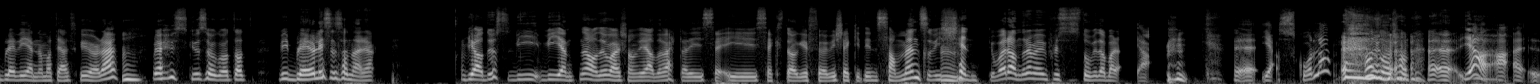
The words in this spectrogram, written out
ble vi enige om at jeg skulle gjøre det. Mm. Og jeg husker jo så godt at vi ble jo liksom sånn derre vi, hadde jo, vi, vi jentene hadde jo vært sånn Vi hadde vært der i, se, i seks dager før vi sjekket inn sammen, så vi Mm. kjente jo hverandre. Men plutselig sto vi der bare Ja, uh, ja skål, da. Og så sånn uh, Ja, uh, eh,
